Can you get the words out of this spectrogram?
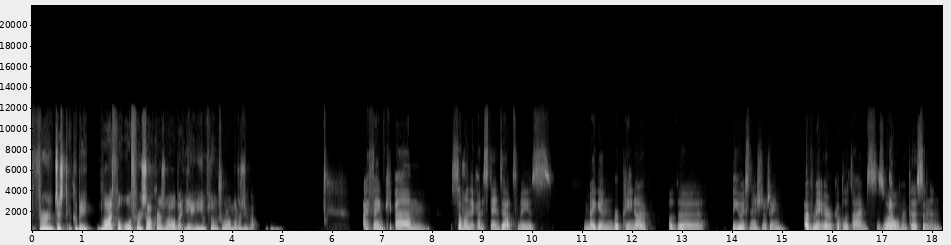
through just it could be life or, or through soccer as well. But yeah, any influential role models you've got? I think um, someone that kind of stands out to me is Megan Rapinoe of the the US national team. I've met her a couple of times as well in person, and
